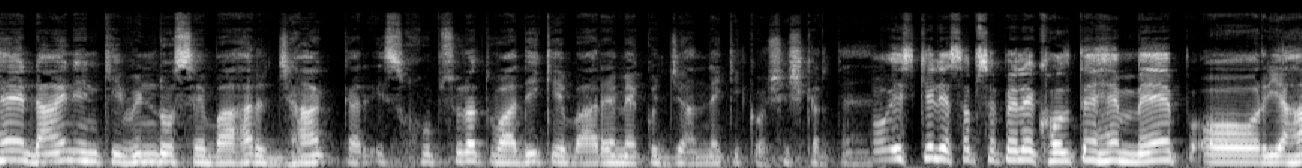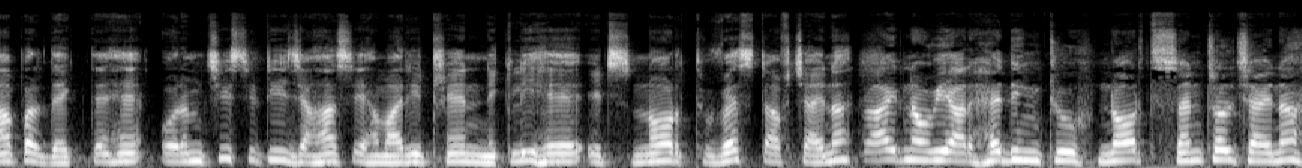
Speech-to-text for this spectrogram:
हैं डाइन इन की विंडो से बाहर झाँक कर इस खूबसूरत वादी के बारे में कुछ जानने की कोशिश करते हैं। तो इसके लिए सबसे पहले खोलते हैं मैप और यहाँ पर देखते हैं औरमची सिटी जहाँ से हमारी ट्रेन निकली है। It's north west of China right now we are heading to north central China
